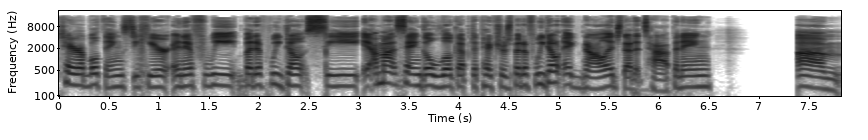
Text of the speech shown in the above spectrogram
terrible things to hear. And if we, but if we don't see, I'm not saying go look up the pictures, but if we don't acknowledge that it's happening, um,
